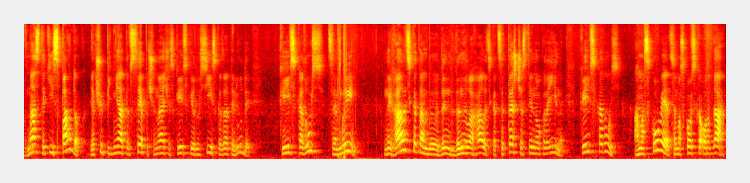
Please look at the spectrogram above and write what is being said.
В нас такий спадок, якщо підняти все, починаючи з Київської Русі, і сказати люди, Київська Русь це ми. Не Галицька там Данила Галицька, це теж частина України. Київська Русь. А Московія це Московська Орда.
